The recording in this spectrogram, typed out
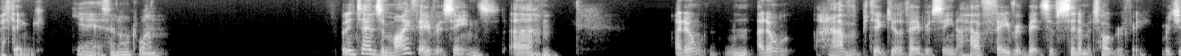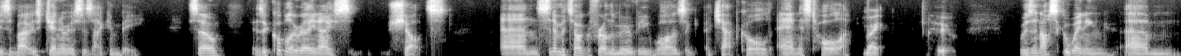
I think. Yeah, it's an odd one. But in terms of my favorite scenes, um, I don't I don't have a particular favorite scene. I have favorite bits of cinematography, which is about as generous as I can be. So there's a couple of really nice shots, and cinematographer on the movie was a, a chap called Ernest Haller, Right. who was an Oscar-winning um,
